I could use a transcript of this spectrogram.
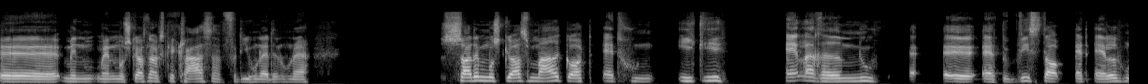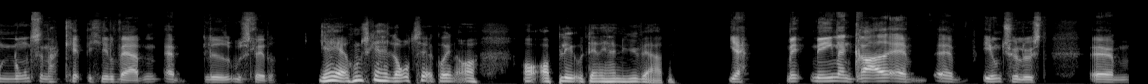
øh, men, men måske også nok skal klare sig, fordi hun er den, hun er, så er det måske også meget godt, at hun ikke allerede nu øh, er bevidst om, at alle, hun nogensinde har kendt i hele verden, er blevet udslettet. Ja, ja, hun skal have lov til at gå ind og, og opleve den her nye verden. med, med en eller anden grad af, af eventyrlyst. Øhm,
